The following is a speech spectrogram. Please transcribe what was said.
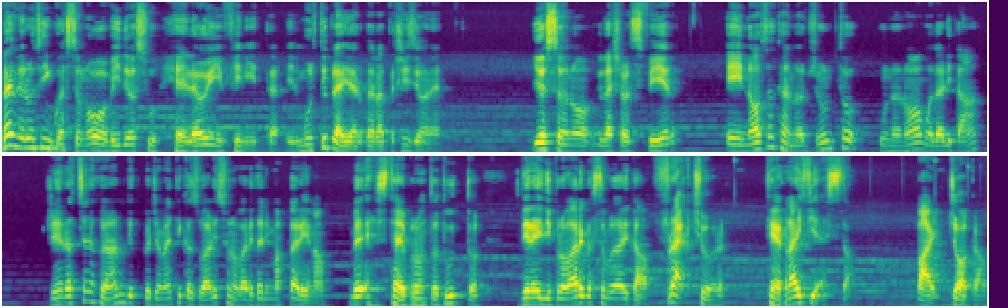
Benvenuti in questo nuovo video su Halo Infinite, il multiplayer per la precisione. Io sono Glacial Sphere e noto che hanno aggiunto una nuova modalità, generazione con di equipaggiamenti casuali su una varietà di mappa arena. Beh, stai pronto a tutto? Direi di provare questa modalità, Fracture, terrai fiesta. Vai, gioca.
